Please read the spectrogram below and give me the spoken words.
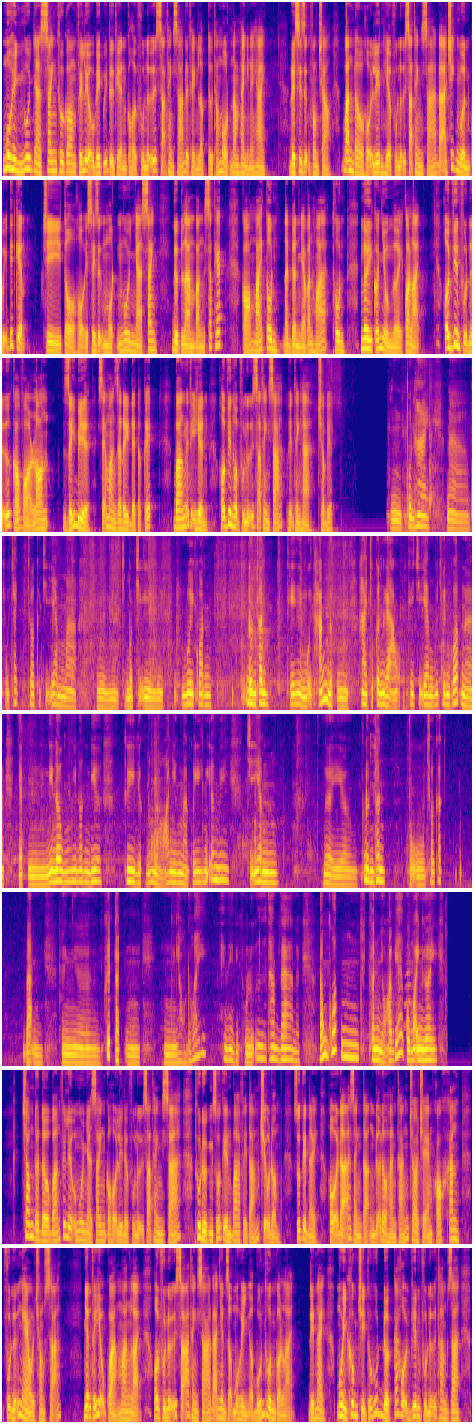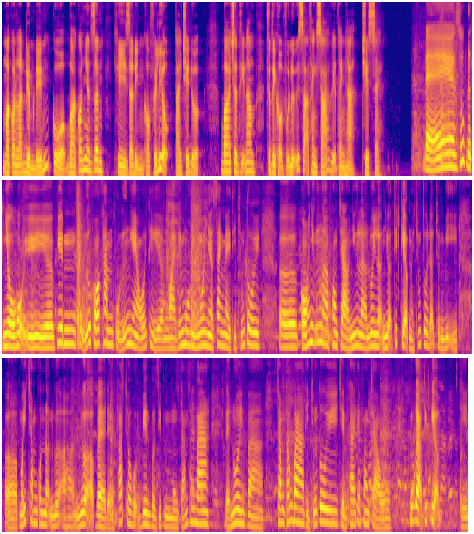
Mô hình ngôi nhà xanh thu gom phế liệu gây quỹ từ thiện của Hội Phụ nữ xã Thanh Xá được thành lập từ tháng 1 năm 2022. Để xây dựng phong trào, ban đầu Hội Liên hiệp Phụ nữ xã Thanh Xá đã trích nguồn quỹ tiết kiệm chi tổ hội xây dựng một ngôi nhà xanh được làm bằng sắt thép, có mái tôn đặt gần nhà văn hóa thôn, nơi có nhiều người qua lại. Hội viên phụ nữ có vỏ lon, giấy bìa sẽ mang ra đây để tập kết. Bà Nguyễn Thị Hiền, hội viên Hội Phụ nữ xã Thanh Xá, huyện Thanh Hà cho biết. Ừ, thôn 2 là phụ trách cho các chị em mà ừ, một chị nuôi con đơn thân thế thì mỗi tháng được hai chục cân gạo. Thế chị em cứ chuyên góp là nhặt ni lông ni lon bia. Tuy việc nó nhỏ nhưng mà có ý nghĩa với chị em người ờ, đơn thân, phụ cho các bạn ờ, khuyết tật ừ, ừ, nghèo đói. Thế nên thì phụ nữ tham gia đóng góp ừ, phần nhỏ bé của mọi người trong đợt đầu bán phế liệu ngôi nhà xanh của Hội Liên hiệp Phụ nữ xã Thanh Xá thu được số tiền 3,8 triệu đồng. Số tiền này, hội đã dành tặng đỡ đầu hàng tháng cho trẻ em khó khăn, phụ nữ nghèo trong xã. Nhận thấy hiệu quả mang lại, Hội Phụ nữ xã Thanh Xá đã nhân rộng mô hình ở 4 thôn còn lại. Đến nay, mô hình không chỉ thu hút được các hội viên phụ nữ tham gia mà còn là điểm đến của bà con nhân dân khi gia đình có phế liệu tái chế được. Bà Trần Thị Năm, Chủ tịch Hội Phụ nữ xã Thanh Xá, huyện Thanh Hà chia sẻ để giúp được nhiều hội viên phụ nữ khó khăn, phụ nữ nghèo ấy thì ờ, ngoài cái mô hình ngôi nhà xanh này thì chúng tôi uh, có những ờ, phong trào như là nuôi lợn nhựa tiết kiệm này, chúng tôi đã chuẩn bị uh, mấy trăm con lợn nhựa nhựa về để phát cho hội viên vào dịp mùng 8 tháng 3 để nuôi. Và trong tháng 3 thì chúng tôi triển khai cái phong trào hũ gạo tiết kiệm. Thì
